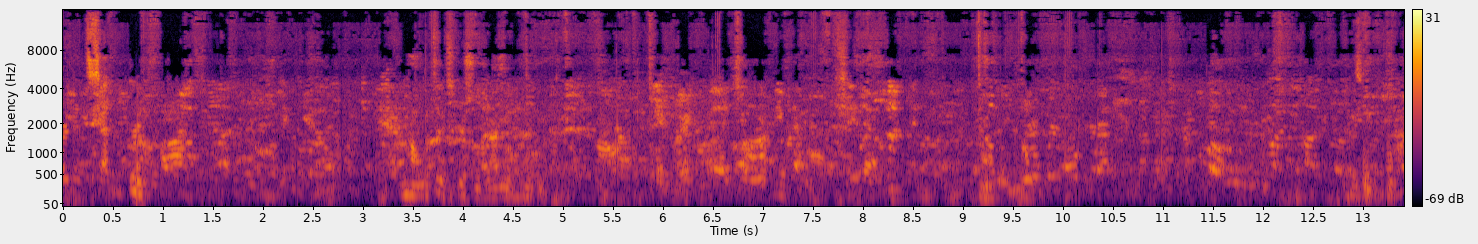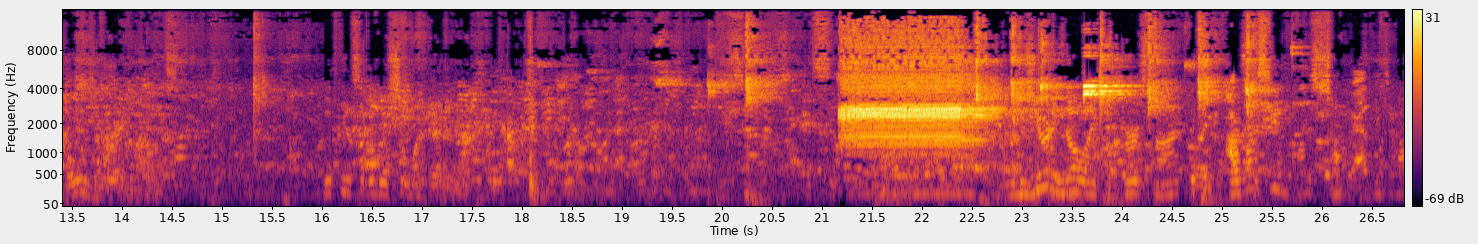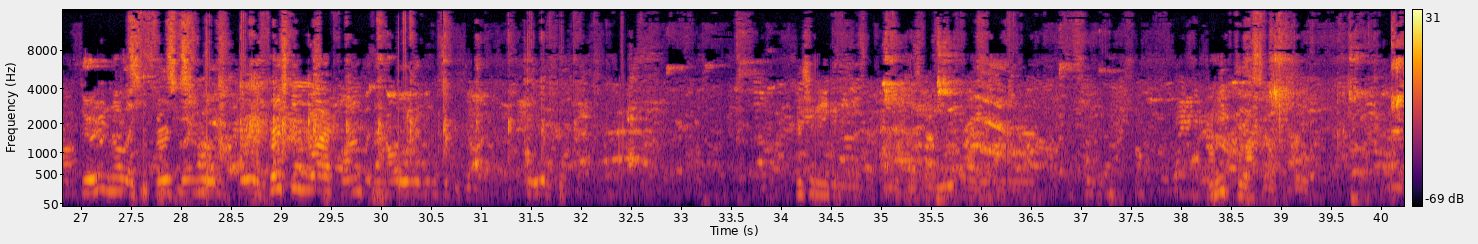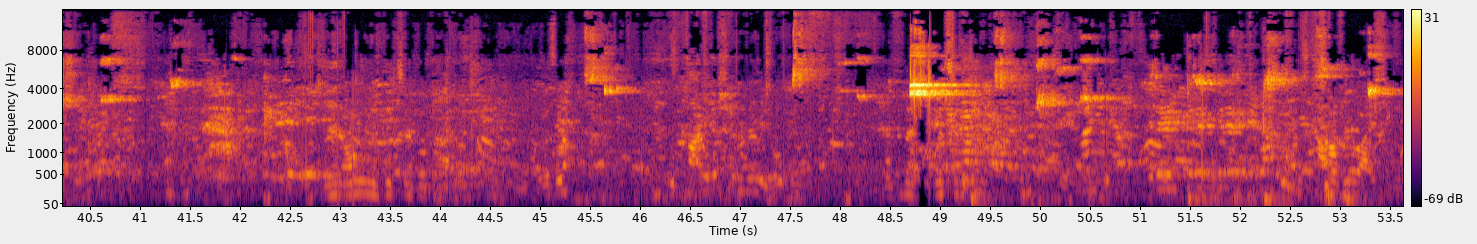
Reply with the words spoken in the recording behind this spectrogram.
started at 7.35. No, what's that Christian driving? Goals are already close. He thinks can do so much better than everybody else. Because you already know, like, the first time, like, I want to see him so badly tomorrow. you know, like, the first game, you, the first game you have fun, but then all the other games be done. Christian ain't gonna use that fun because he's got meat right. Meat dicks up, too. And then only dicks up and Kyle. Was it? Well, Kyle wasn't really open. What's that? What's that? Kyle realized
